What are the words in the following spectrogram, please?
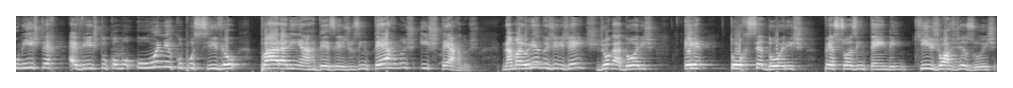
O Mister é visto como o único possível para alinhar desejos internos e externos. Na maioria dos dirigentes, jogadores e torcedores, pessoas entendem que Jorge Jesus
